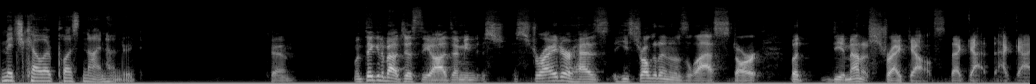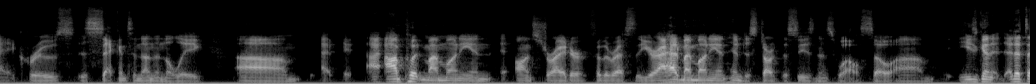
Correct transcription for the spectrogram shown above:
Mitch Keller plus 900. Okay. When thinking about just the odds, I mean, Strider has he struggled in his last start, but the amount of strikeouts that got that guy at Cruz is second to none in the league. Um, I, am putting my money in on Strider for the rest of the year. I had my money on him to start the season as well. So um, he's gonna. That's,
